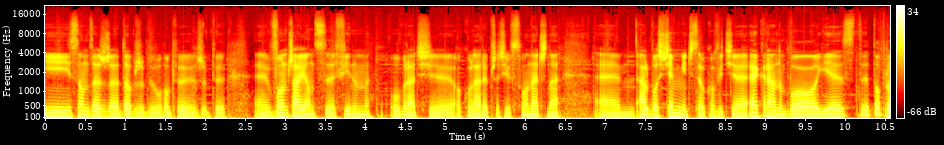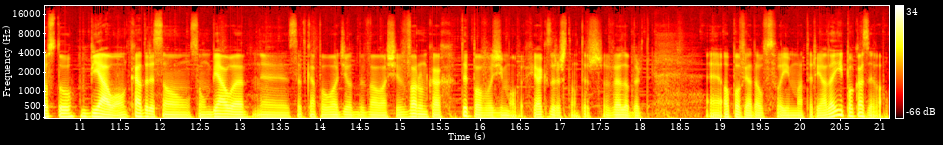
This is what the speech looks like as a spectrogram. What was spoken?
i sądzę, że dobrze byłoby, żeby włączając film ubrać okulary przeciwsłoneczne albo ściemnić całkowicie ekran, bo jest po prostu biało. Kadry są, są białe. Setka po łodzi odbywała się w warunkach typowo zimowych, jak zresztą też Velobird opowiadał w swoim materiale i pokazywał.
